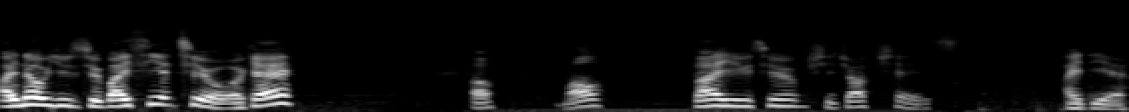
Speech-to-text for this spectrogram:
I know YouTube. I see it too, okay? Oh, well, bye YouTube. She dropped Chase. Idea.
